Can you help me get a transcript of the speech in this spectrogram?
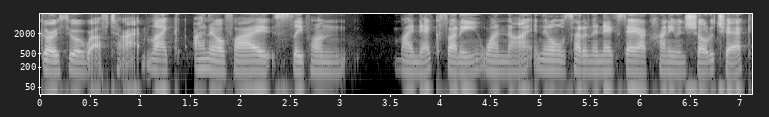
go through a rough time. Like I know if I sleep on my neck funny one night and then all of a sudden the next day I can't even shoulder check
